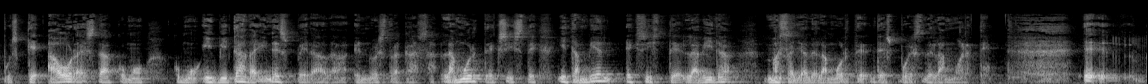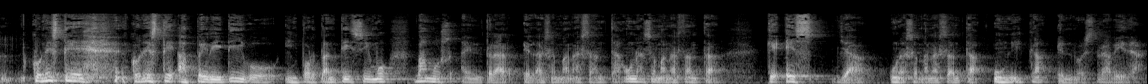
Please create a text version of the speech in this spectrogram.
pues que ahora está como, como invitada, inesperada en nuestra casa. La muerte existe y también existe la vida más allá de la muerte, después de la muerte. Eh, con, este, con este aperitivo importantísimo vamos a entrar en la Semana Santa, una Semana Santa que es ya una Semana Santa única en nuestra vida.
